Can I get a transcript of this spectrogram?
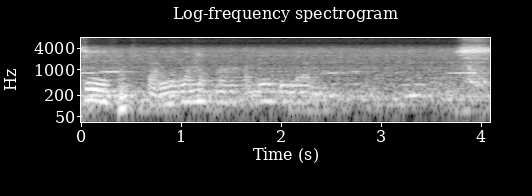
OMG. Dami lamok mga kababy love.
